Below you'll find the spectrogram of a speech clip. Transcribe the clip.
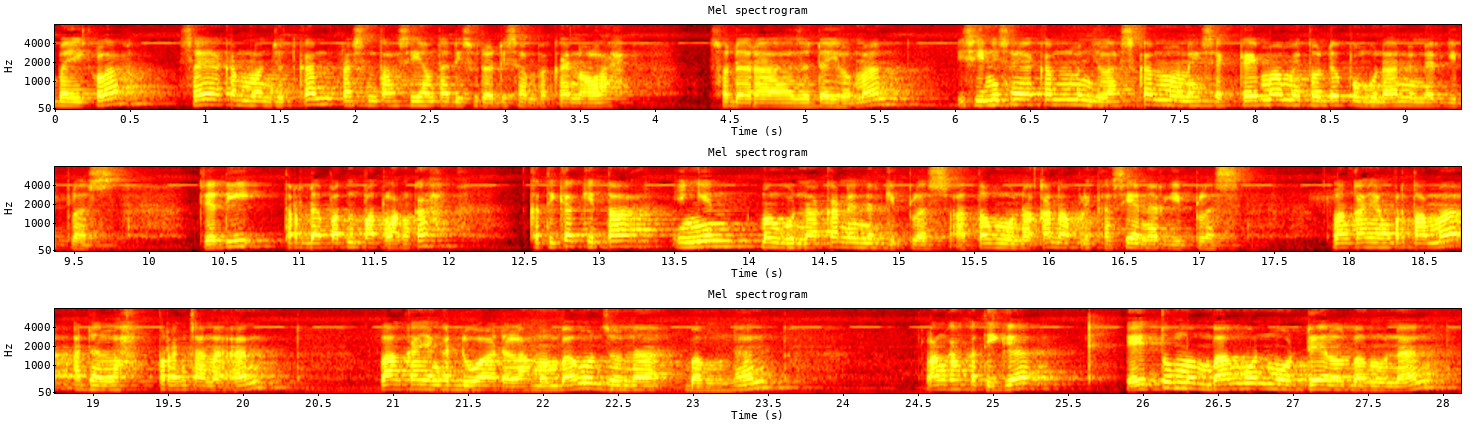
Baiklah, saya akan melanjutkan presentasi yang tadi sudah disampaikan oleh Saudara Zeda Ilman di sini saya akan menjelaskan mengenai skema metode penggunaan energi plus. Jadi terdapat empat langkah ketika kita ingin menggunakan energi plus atau menggunakan aplikasi energi plus. Langkah yang pertama adalah perencanaan. Langkah yang kedua adalah membangun zona bangunan. Langkah ketiga yaitu membangun model bangunan.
